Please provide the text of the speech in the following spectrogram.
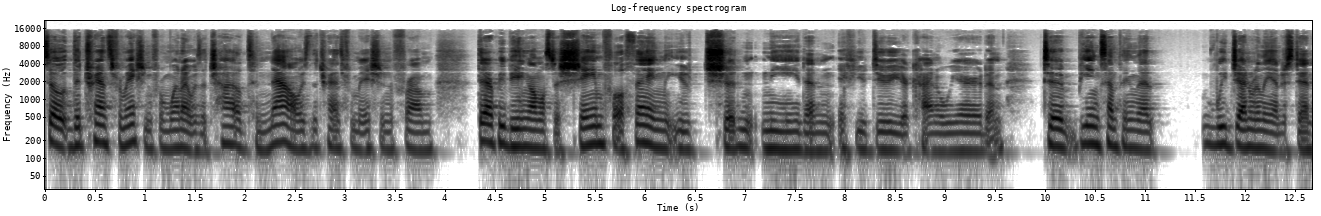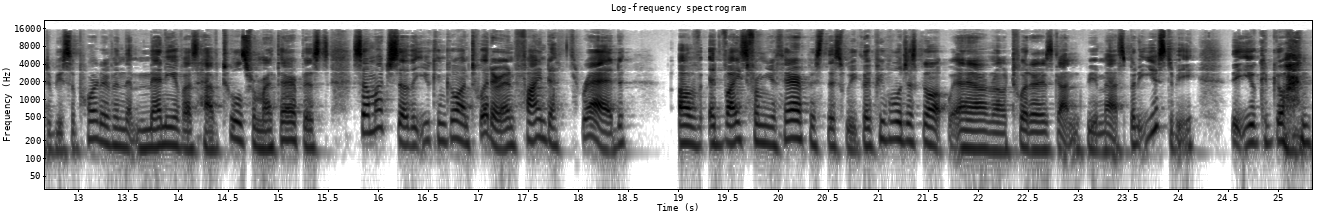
so the transformation from when I was a child to now is the transformation from therapy being almost a shameful thing that you shouldn't need. And if you do, you're kind of weird and to being something that we generally understand to be supportive and that many of us have tools from our therapists so much so that you can go on Twitter and find a thread of advice from your therapist this week. Like people will just go, I don't know, Twitter has gotten to be a mess, but it used to be that you could go on,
